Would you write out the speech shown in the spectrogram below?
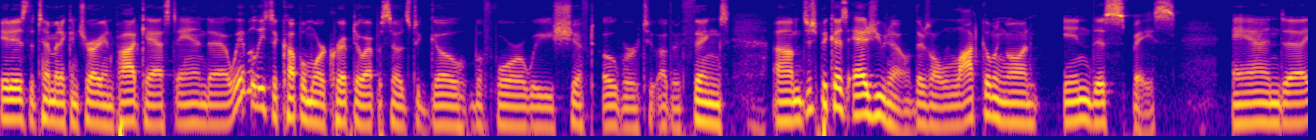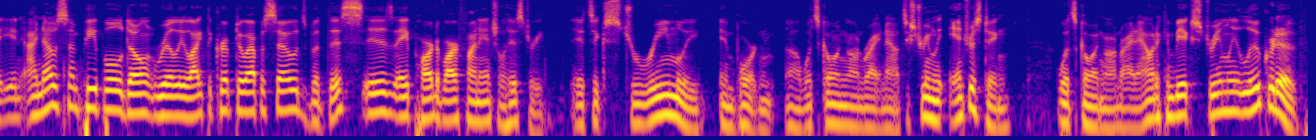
It is the 10 Minute Contrarian podcast, and uh, we have at least a couple more crypto episodes to go before we shift over to other things. Um, just because, as you know, there's a lot going on in this space. And uh, I know some people don't really like the crypto episodes, but this is a part of our financial history. It's extremely important uh, what's going on right now. It's extremely interesting what's going on right now, and it can be extremely lucrative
